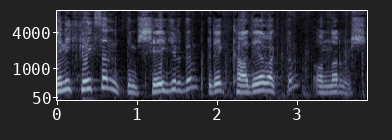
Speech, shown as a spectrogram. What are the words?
Ben ilk fake zannettim. Şeye girdim. Direkt KD'ye baktım. Onlarmış.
